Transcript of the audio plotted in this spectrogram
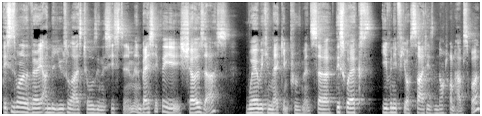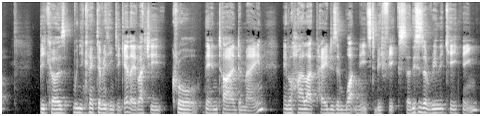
This is one of the very underutilized tools in the system and basically shows us where we can make improvements. So this works even if your site is not on HubSpot, because when you connect everything together, it'll actually crawl the entire domain it'll highlight pages and what needs to be fixed. So this is a really key thing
